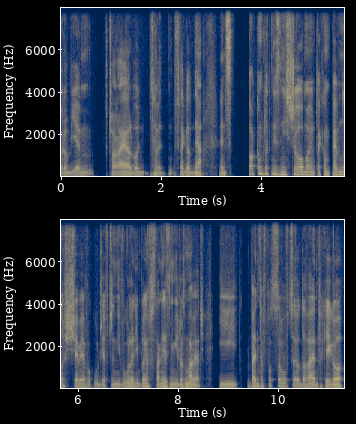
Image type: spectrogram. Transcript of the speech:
robiłem wczoraj albo nawet w tego dnia. Więc to kompletnie zniszczyło moją taką pewność siebie wokół dziewczyn i w ogóle nie byłem w stanie z nimi rozmawiać. I pamiętam w podstawówce udawałem takiego,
